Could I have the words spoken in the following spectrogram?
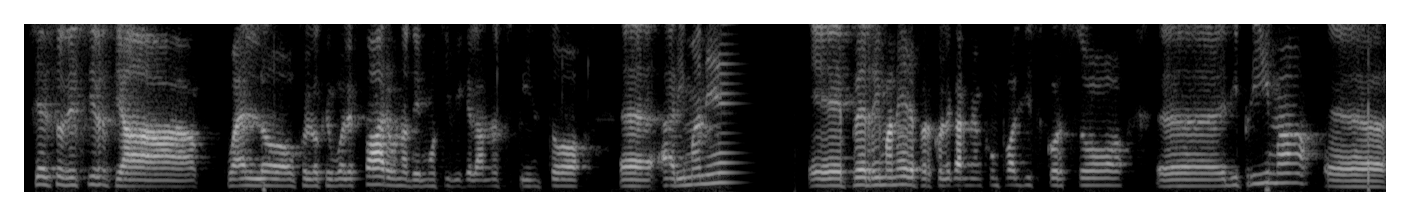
sia il suo destino, sia quello, quello che vuole fare, uno dei motivi che l'hanno spinto eh, a rimanere e per rimanere, per collegarmi anche un po' al discorso eh, di prima, eh,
